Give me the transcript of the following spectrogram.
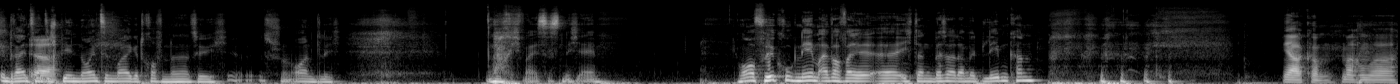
in 23 ja. Spielen 19 Mal getroffen. Das natürlich äh, ist schon ordentlich. Ach, ich weiß es nicht, ey. Oh, Füllkrug nehmen, einfach weil äh, ich dann besser damit leben kann. Ja, komm, machen wir.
